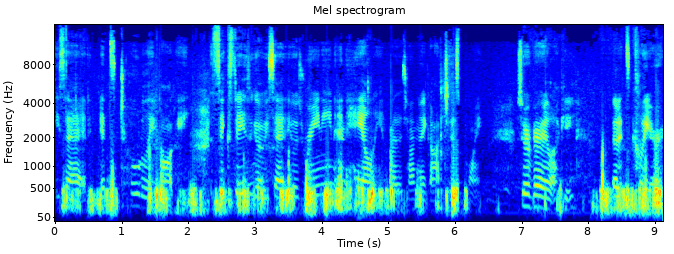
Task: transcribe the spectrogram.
he said, it's totally foggy. Six days ago, he said it was raining and hailing by the time they got to this point. So we're very lucky that it's clear.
